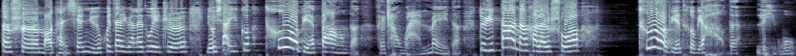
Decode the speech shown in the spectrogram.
但是毛毯仙女会在原来的位置留下一个特别棒的、非常完美的，对于大男孩来说特别特别好的礼物。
